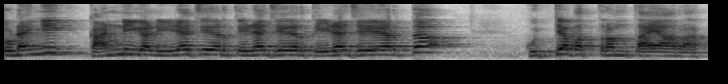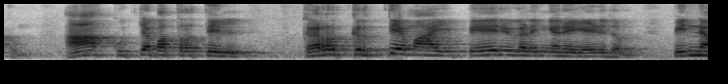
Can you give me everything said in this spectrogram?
തുടങ്ങി കണ്ണികൾ ഇഴചേർത്ത് ഇഴചേർത്ത് ഇഴചേർത്ത് കുറ്റപത്രം തയ്യാറാക്കും. ആ കുറ്റപത്രത്തിൽ കൃത്യമായി പേരുകൾ ഇങ്ങനെ എഴുതും. പിന്നെ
